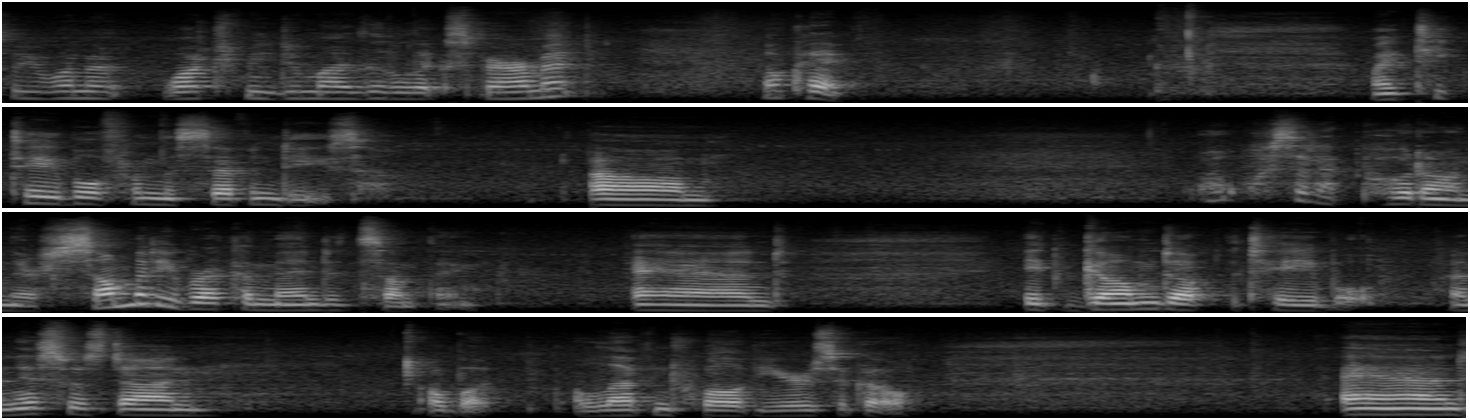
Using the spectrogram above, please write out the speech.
So you want to watch me do my little experiment? Okay. My teak table from the 70s. Um, what was it I put on there? Somebody recommended something, and it gummed up the table. And this was done, oh, about 11, 12 years ago. And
